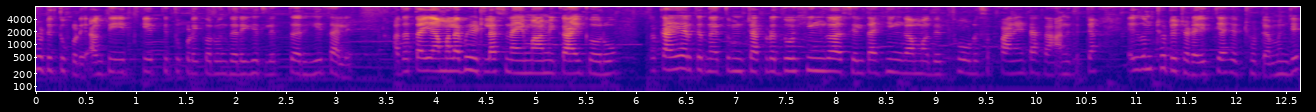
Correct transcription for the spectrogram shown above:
छोटे तुकडे. अगदी इतके इतके तुकडे करून जरी घेतले तरीही चालेल. आता ताई आम्हाला भेटलाच नाही मग आम्ही काय करू? तर काही हरकत नाही तुमच्याकडे जो हिंग असेल त्या हिंगामध्ये थोडंसं पाणी टाका आणि त्याच्या एकदम छोट्या छोट्या इतक्या अशा छोट्या म्हणजे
